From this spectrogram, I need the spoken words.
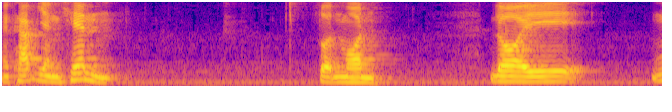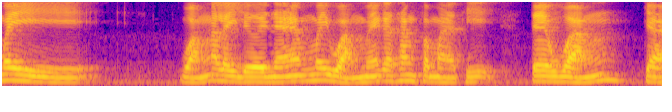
นะครับ อย่างเช่นสวดมนต์โดยไม่หวังอะไรเลยนะ ไม่หวังแม้กระทั่งสมาธิ แต่หวังจะ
